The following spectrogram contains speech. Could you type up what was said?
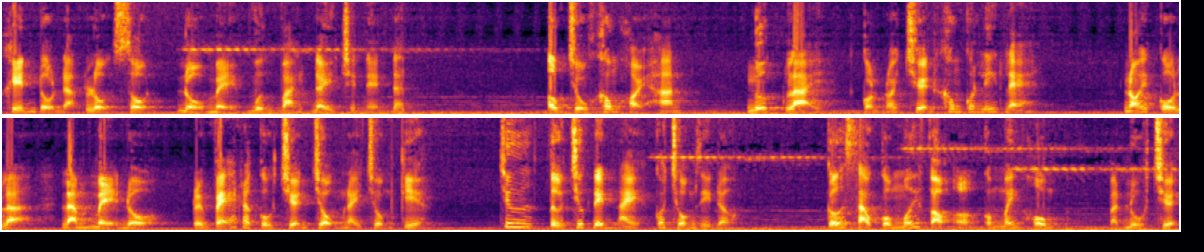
khiến đồ đạc lộn xộn, Đổ bể vương vãi đầy trên nền đất. Ông chủ không hỏi han, Ngược lại còn nói chuyện không có lý lẽ. Nói cô là làm bể đồ Rồi vẽ ra câu chuyện trộm này trộm kia. Chứ từ trước đến nay có trộm gì đâu. Cớ sao cô mới vào ở có mấy hôm Mà đủ chuyện?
